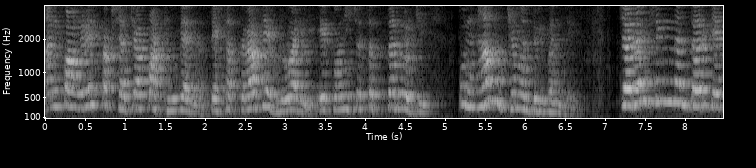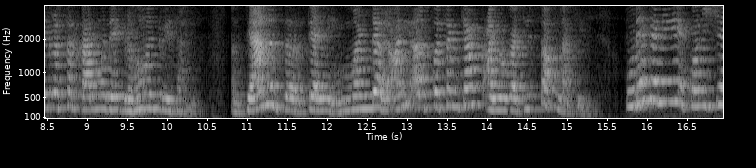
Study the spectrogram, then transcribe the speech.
आणि काँग्रेस पक्षाच्या पाठिंब्यानं ते सतरा फेब्रुवारी एकोणीसशे सत्तर रोजी पुन्हा मुख्यमंत्री बनले. चरण सिंग नंतर केंद्र सरकारमध्ये गृहमंत्री झाले. त्यानंतर त्यांनी मंडल आणि अल्पसंख्याक आयोगाची स्थापना केली. पुढे त्यांनी एकोणीसशे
